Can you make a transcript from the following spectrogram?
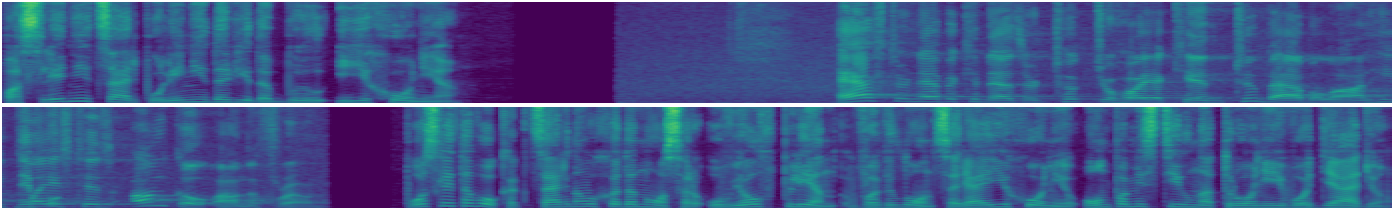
Последний царь по линии Давида был Иехония. After Nebuchadnezzar took Jehoiakim to Babylon, he placed his uncle on the throne. После того, как царь Навуходоносор увел в плен в Вавилон царя Иехонию, он поместил на троне его дядю,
